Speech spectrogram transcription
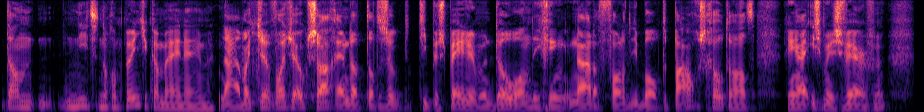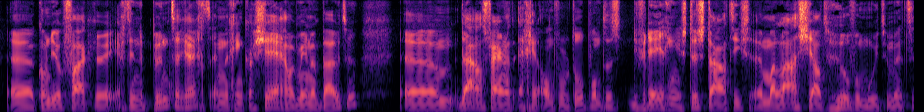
dan niet nog een puntje kan meenemen. Nou, wat je, wat je ook zag, en dat, dat is ook de type speler met Doan, die ging nadat Vallen die bal op de paal geschoten had, ging hij iets meer zwerven. Eh kwam hij ook vaker echt in de punt terecht en dan ging Cachera wat meer naar buiten. Ehm, daar had Feyenoord echt geen antwoord op, want het is- die verdediging is te statisch. Uh, Malasia had heel veel moeite met,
